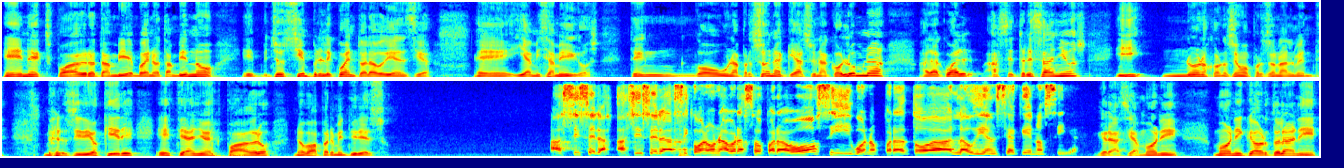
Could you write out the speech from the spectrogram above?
en Expo Agro también. Bueno, también no. Eh, yo siempre le cuento a la audiencia eh, y a mis amigos. Tengo una persona que hace una columna a la cual hace tres años y no nos conocemos personalmente. Pero si Dios quiere, este año Expo Agro nos va a permitir eso. Así será, así será, así como un abrazo para vos y bueno, para toda la audiencia que nos sigue. Gracias, Moni. Mónica Ortolani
